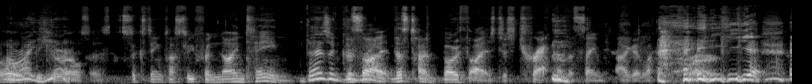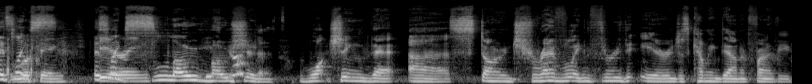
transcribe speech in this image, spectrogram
Oh, right, Big yeah. a 16 plus 3 for 19. There's a good This, eye, this time, both eyes just track on the same target like a pro. yeah, it's like Looking, it's like slow motion watching that uh, stone traveling through the air and just coming down in front of you,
